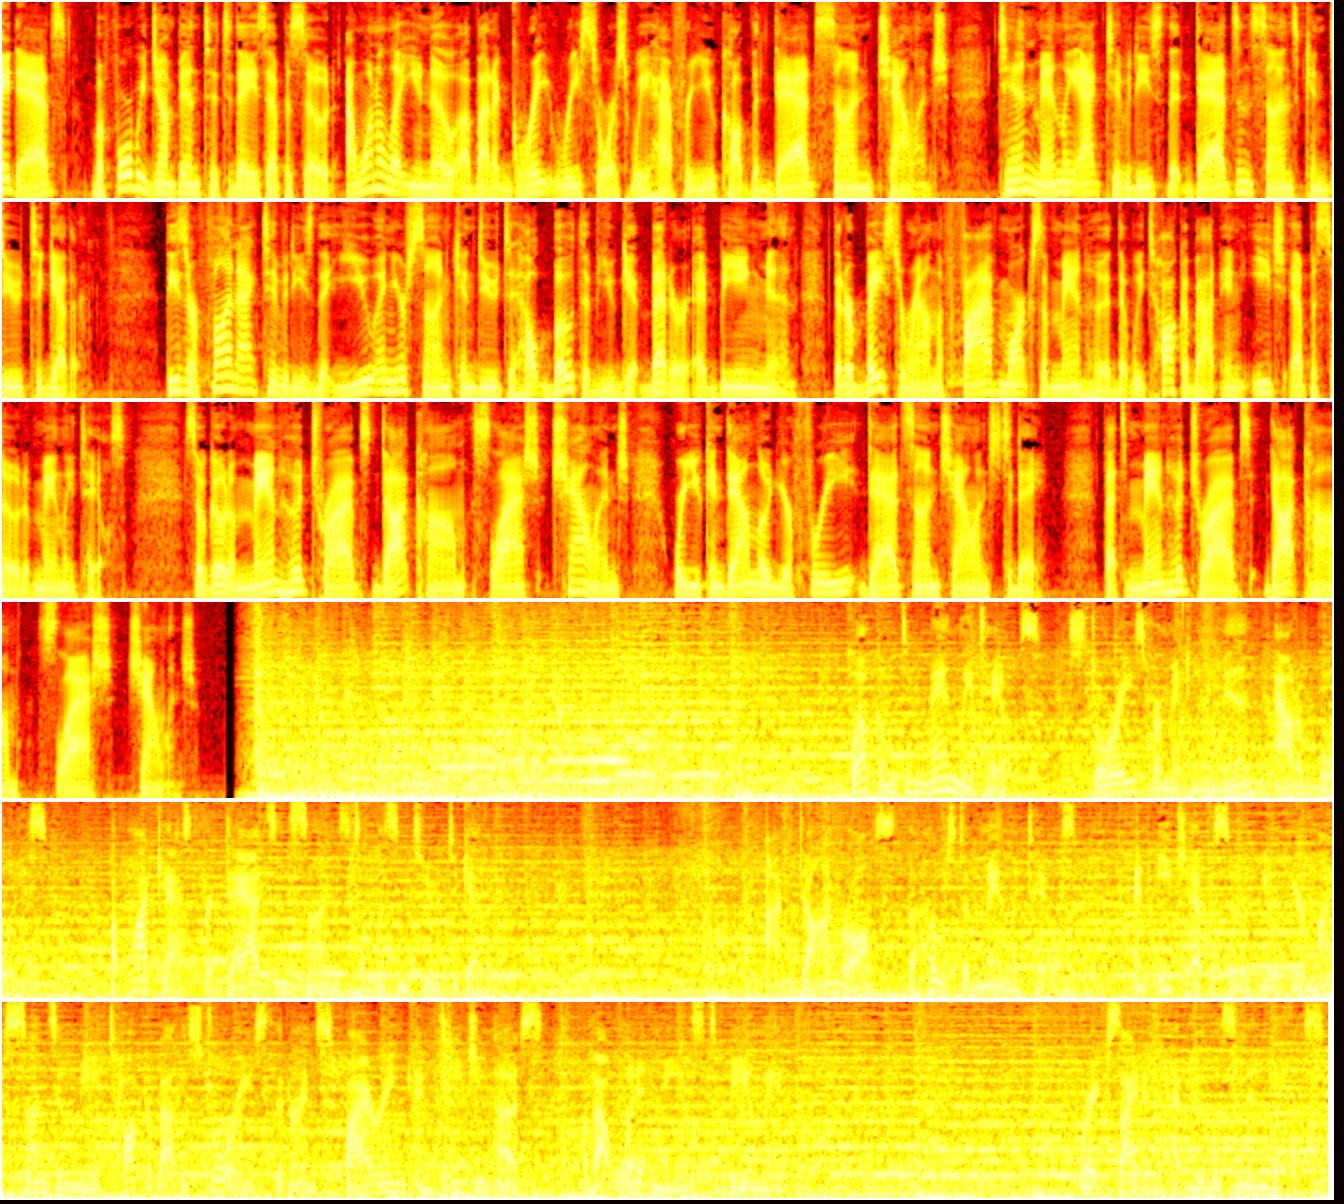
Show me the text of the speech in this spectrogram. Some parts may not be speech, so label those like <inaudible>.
Hey, dads. Before we jump into today's episode, I want to let you know about a great resource we have for you called the Dad Son Challenge 10 manly activities that dads and sons can do together. These are fun activities that you and your son can do to help both of you get better at being men that are based around the five marks of manhood that we talk about in each episode of Manly Tales. So go to manhoodtribes.com slash challenge where you can download your free Dad Son Challenge today. That's manhoodtribes.com slash challenge. Welcome to Manly Tales, stories for making men out of boys, a podcast for dads and sons to listen to together. I'm Don Ross, the host of Manly Tales, and each episode you'll hear my sons and me talk about the stories that are inspiring and teaching us about what it means to be a man. We're excited to have you listen in with us.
